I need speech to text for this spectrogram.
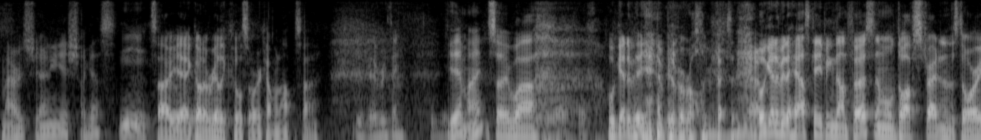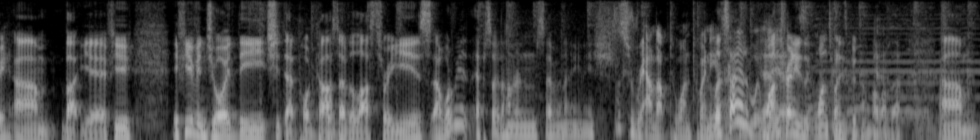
marriage journey ish, I guess. Mm. So yeah, got a really cool story coming up. So With everything. Yeah, mate. So uh, we'll get a bit yeah, a bit of a roller coaster. We'll get a bit of housekeeping done first, and we'll dive straight into the story. Um, but yeah, if you if you've enjoyed the Shit Dad podcast over the last three years, uh, what are we at? Episode 117 ish. Let's just round up to 120. Let's say it- Yeah, 120 is 120 is a good number. I love that. Um,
